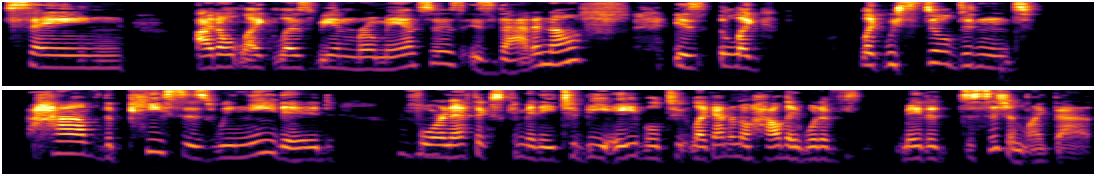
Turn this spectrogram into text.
saying, I don't like lesbian romances? Is that enough? Is like, like we still didn't have the pieces we needed mm-hmm. for an ethics committee to be able to, like, I don't know how they would have made a decision like that.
